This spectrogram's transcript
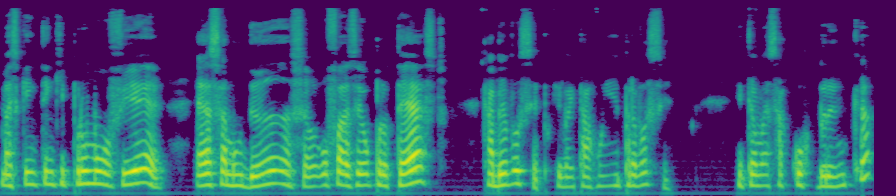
Mas quem tem que promover essa mudança ou fazer o protesto, cabe a você, porque vai estar tá ruim para você. Então, essa cor branca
